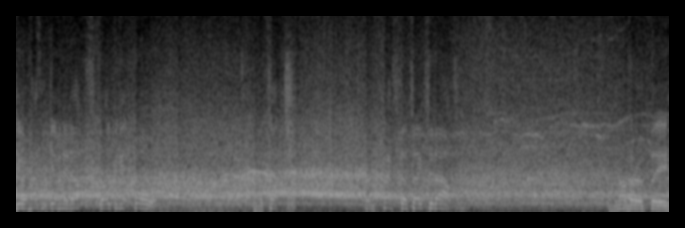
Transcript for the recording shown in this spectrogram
Hewitt hasn't given it up, scraping it forward. And the touch from Festa takes it out. Another of the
